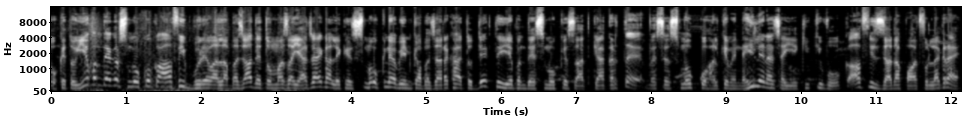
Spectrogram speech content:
ओके तो ये बंदे अगर स्मोक को काफ़ी बुरे वाला बजा दे तो मज़ा ही आ जाएगा, लेकिन स्मोक ने अभी इनका बजा रखा है तो देखते ये बंदे स्मोक के साथ क्या करते हैं। वैसे स्मोक को हल्के में नहीं लेना चाहिए, क्योंकि वो काफ़ी ज़्यादा पावरफुल लग रहा है।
